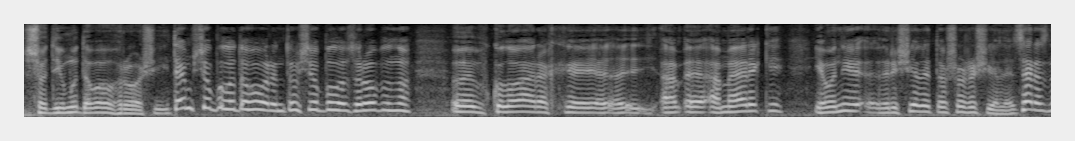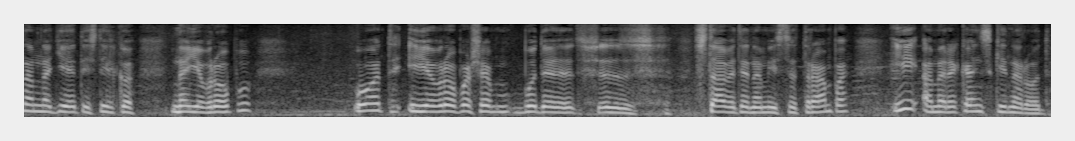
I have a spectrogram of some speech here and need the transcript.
що йому давав гроші. І там все було договорено, то все було зроблено е, в кулуарах е, е, Америки, і вони вирішили те, що вирішили. Зараз нам надіятись тільки на Європу. От, і Європа ще буде е, ставити на місце Трампа, і американський народ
